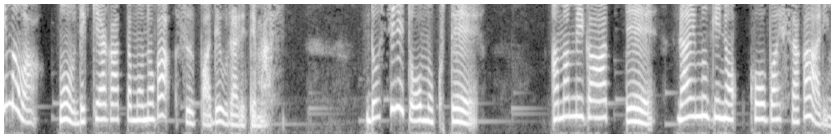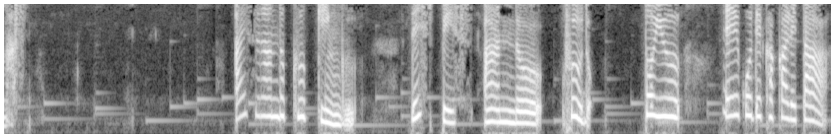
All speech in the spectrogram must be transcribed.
今はもう出来上がったものがスーパーで売られてます。どっしりと重くて、甘みがあって、ライ麦の香ばしさがあります。アイスランドクッキング、レシピスフードという英語で書かれた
